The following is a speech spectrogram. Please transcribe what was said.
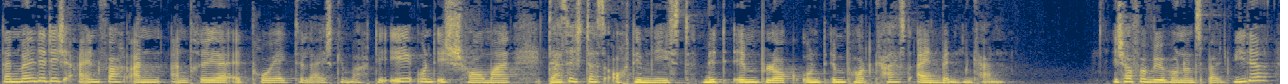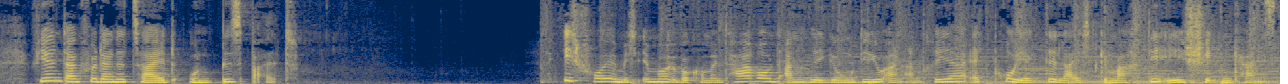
dann melde dich einfach an andrea.projekteleichtgemacht.de und ich schaue mal, dass ich das auch demnächst mit im Blog und im Podcast einbinden kann. Ich hoffe, wir hören uns bald wieder. Vielen Dank für deine Zeit und bis bald. Ich freue mich immer über Kommentare und Anregungen, die du an andrea.projekteleichtgemacht.de schicken kannst.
